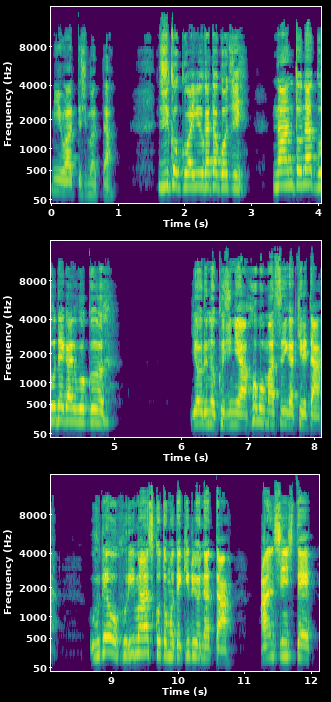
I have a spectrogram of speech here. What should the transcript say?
見終わってしまった。時刻は夕方5時。なんとなく腕が動く。夜の9時にはほぼ麻酔が切れた。腕を振り回すこともできるようになった。安心して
